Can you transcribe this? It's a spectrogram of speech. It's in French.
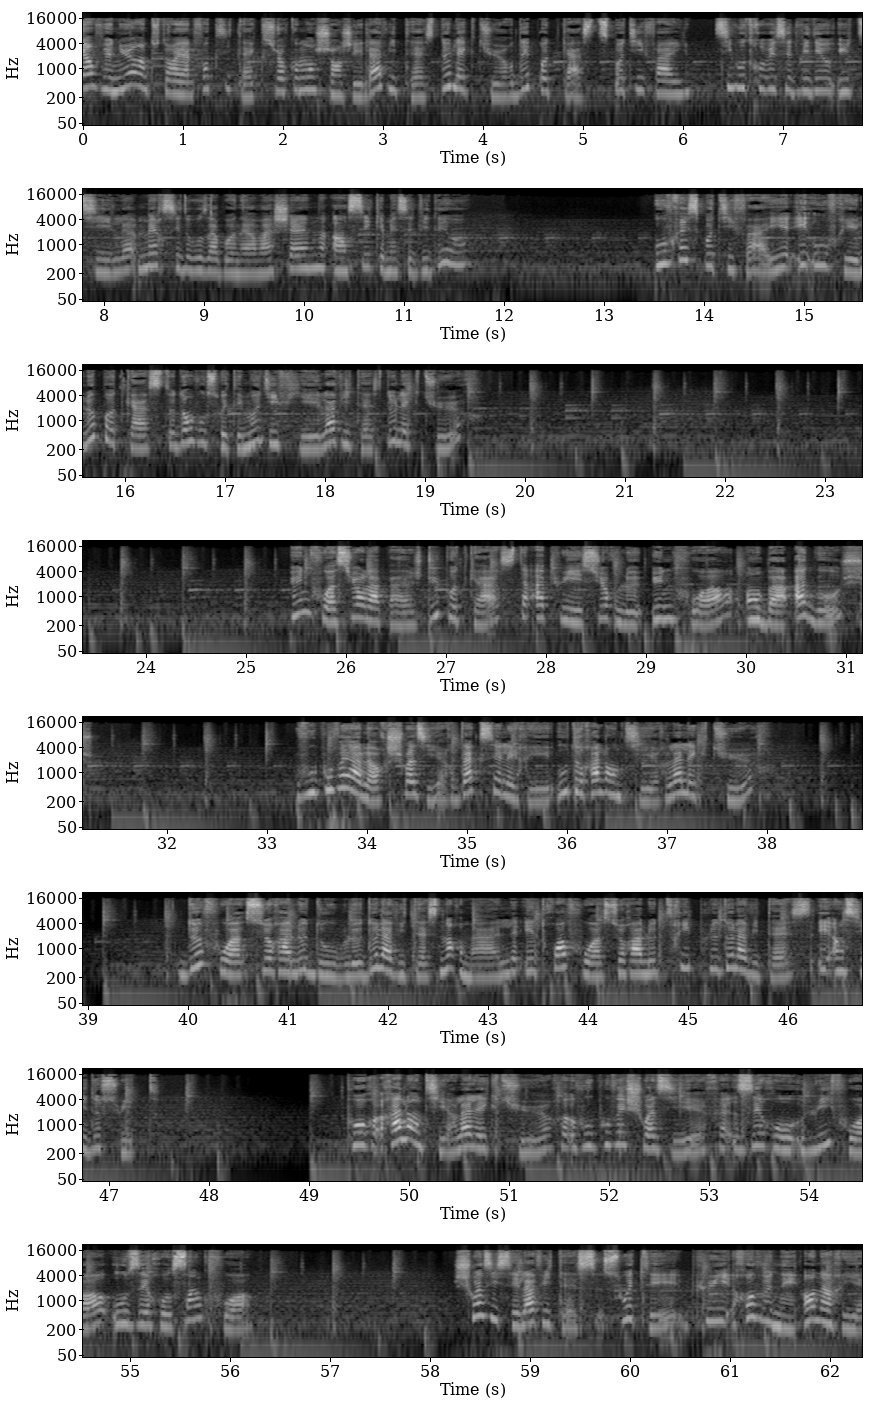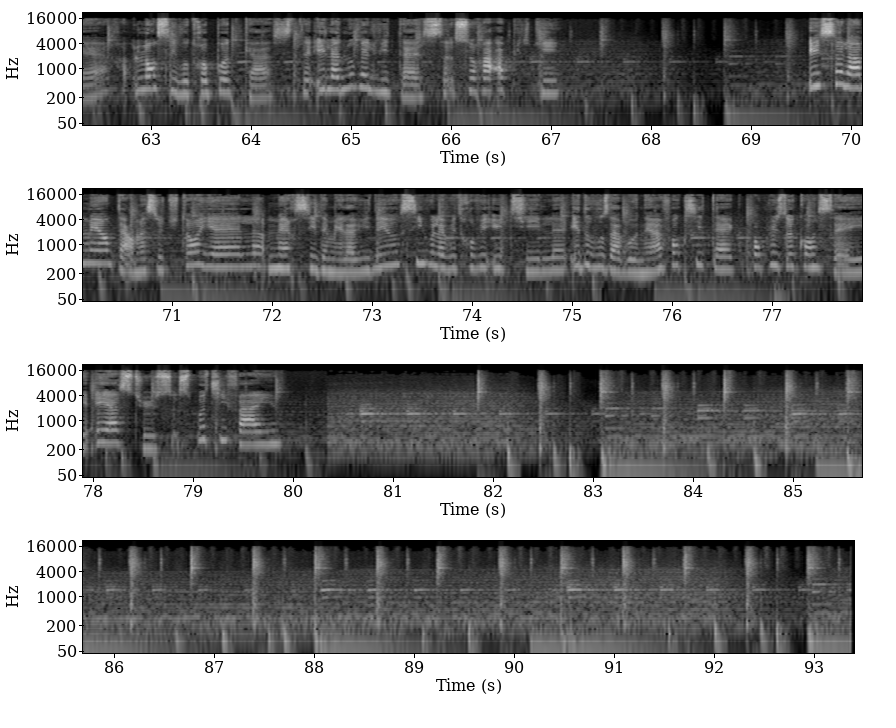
Bienvenue à un tutoriel Foxytech sur comment changer la vitesse de lecture des podcasts Spotify. Si vous trouvez cette vidéo utile, merci de vous abonner à ma chaîne ainsi qu'aimer cette vidéo. Ouvrez Spotify et ouvrez le podcast dont vous souhaitez modifier la vitesse de lecture. Une fois sur la page du podcast, appuyez sur le Une fois en bas à gauche. Vous pouvez alors choisir d'accélérer ou de ralentir la lecture. Deux fois sera le double de la vitesse normale et trois fois sera le triple de la vitesse et ainsi de suite. Pour ralentir la lecture, vous pouvez choisir 0,8 fois ou 0,5 fois. Choisissez la vitesse souhaitée, puis revenez en arrière, lancez votre podcast et la nouvelle vitesse sera appliquée. Et cela met un terme à ce tutoriel. Merci d'aimer la vidéo si vous l'avez trouvé utile et de vous abonner à Foxytech pour plus de conseils et astuces Spotify.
